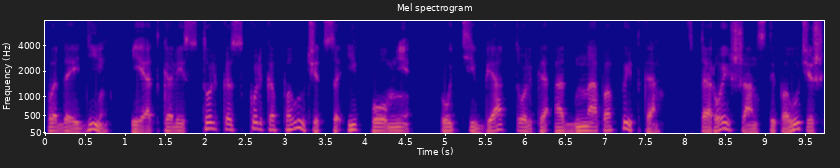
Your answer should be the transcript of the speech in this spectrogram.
Подойди, и откали столько, сколько получится, и помни, у тебя только одна попытка. Второй шанс ты получишь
